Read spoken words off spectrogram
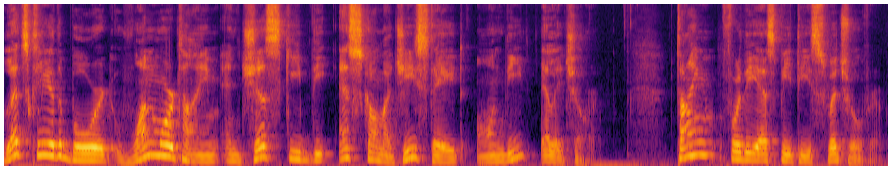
Let's clear the board one more time and just keep the S, G state on the LHR. Time for the SPT switchover.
